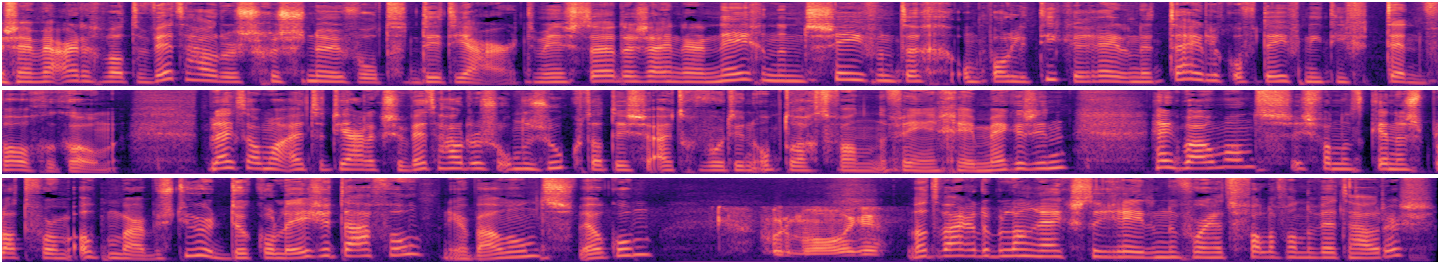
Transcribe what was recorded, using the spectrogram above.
Er zijn weer aardig wat wethouders gesneuveld dit jaar. Tenminste, er zijn er 79 om politieke redenen tijdelijk of definitief ten val gekomen. Blijkt allemaal uit het jaarlijkse wethoudersonderzoek. Dat is uitgevoerd in opdracht van VNG Magazine. Henk Bouwmans is van het kennisplatform Openbaar Bestuur, de collegetafel. Meneer Bouwmans, welkom. Goedemorgen. Wat waren de belangrijkste redenen voor het vallen van de wethouders?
